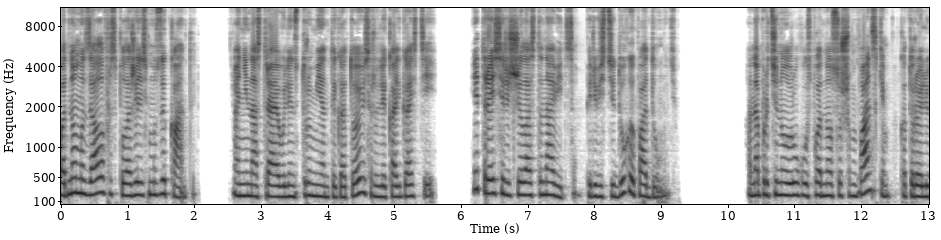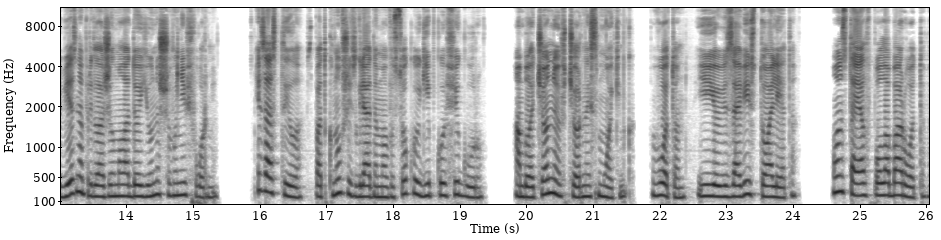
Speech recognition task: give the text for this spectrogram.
В одном из залов расположились музыканты. Они настраивали инструменты, готовясь развлекать гостей. И Трейси решила остановиться, перевести дух и подумать. Она протянула руку с подносу шампанским, которое любезно предложил молодой юноша в униформе и застыла, споткнувшись взглядом о высокую гибкую фигуру, облаченную в черный смокинг. Вот он, ее визави из туалета. Он стоял в полоборота,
